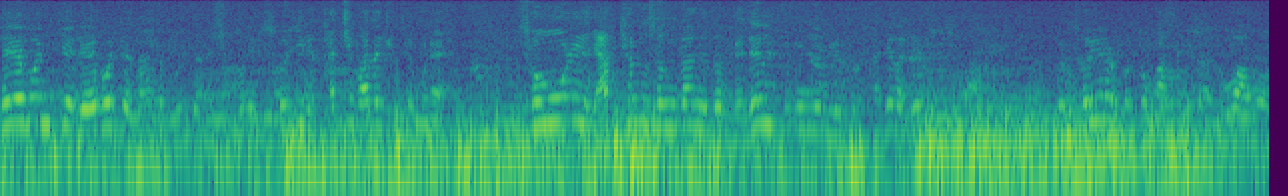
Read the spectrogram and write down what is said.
세 번째, 네 번째, 다섯 번째는 신부님 서일이 같이 받았기 때문에 서울 약천성당에서 메델 주기님께서 사제가 됐습니다. 그 서일을 보통 갔습니다. 누구하고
